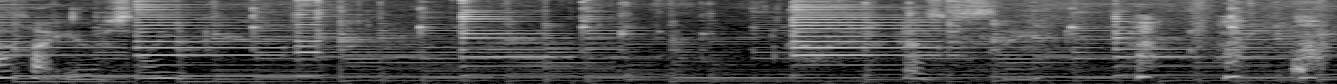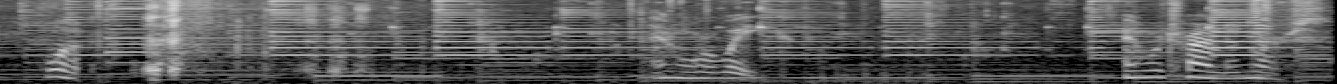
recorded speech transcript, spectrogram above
I thought you were asleep. Goes to sleep. what? And we're awake. And we're trying to nurse.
